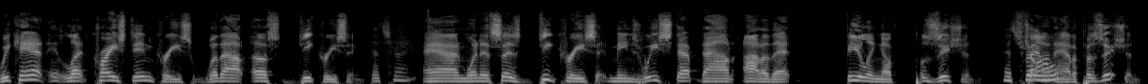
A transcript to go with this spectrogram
We can't let Christ increase without us decreasing. That's right. And when it says decrease, it means we step down out of that feeling of position. That's right. John Well- had a position.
